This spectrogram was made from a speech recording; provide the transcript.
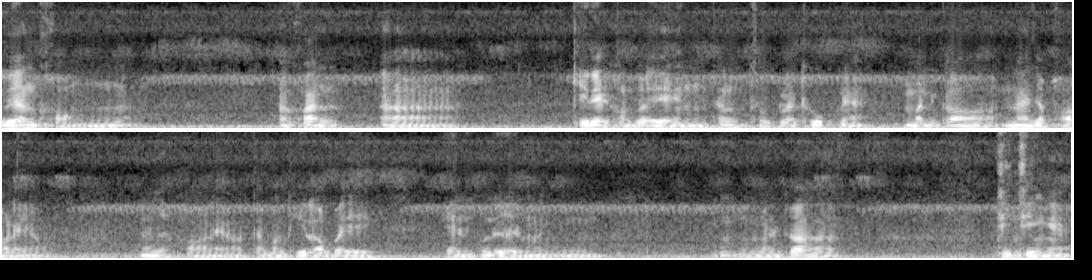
เรื่องของความกิเลสของตัวเองทั้งสุขและทุกข์เนี่ย มันก็น่าจะพอแล้ว น่าจะพอแล้ว แต่บางทีเราไปเห็นคนอื่นมันมันก็จริงๆอะ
